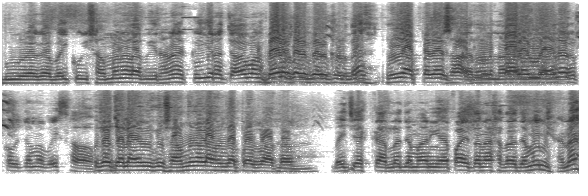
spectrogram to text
ਬੂਰਾਗਾ ਬਾਈ ਕੋਈ ਸਾਹਮਣ ਵਾਲਾ ਵੀਰ ਹਨਾ ਕਈ ਵਾਰ ਚਾਹ ਬਣ ਬਿਲਕੁਲ ਬਿਲਕੁਲ ਨਹੀਂ ਆਪਾਂ ਦਾ ਕਾਲਾ ਹੀ ਹੈ ਨਾ। ਬਿਲਕੁਲ ਜਮਾ ਬਾਈ ਸਾਫ਼ ਉਹਦਾ ਚਲਾ ਵੀ ਕੋਈ ਸਾਹਮਣੇ ਵਾਲਾ ਹੁੰਦਾ ਆਪਾਂ ਪਾਤਾ ਬਾਈ ਚੈੱਕ ਕਰ ਲਓ ਜਮਾ ਨਹੀਂ ਆ ਭਾਈ ਤਾਂ ਨੱਠਦਾ ਜਮਾ ਹੀ ਨਹੀਂ ਹਨਾ?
